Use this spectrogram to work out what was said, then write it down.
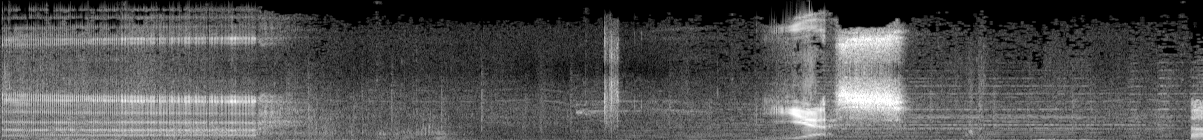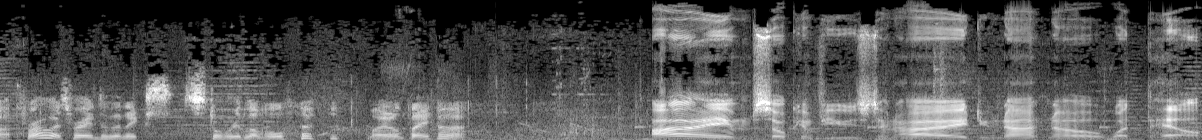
Uh, yes. Uh, throw us right into the next story level. Why don't they, huh? I'm so confused and I do not know what the hell.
